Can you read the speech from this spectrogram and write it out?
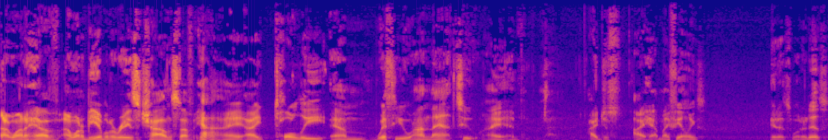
I want to have, I want to be able to raise a child and stuff. Yeah, I, I totally am with you on that too. I, I just, I have my feelings. It is what it is.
